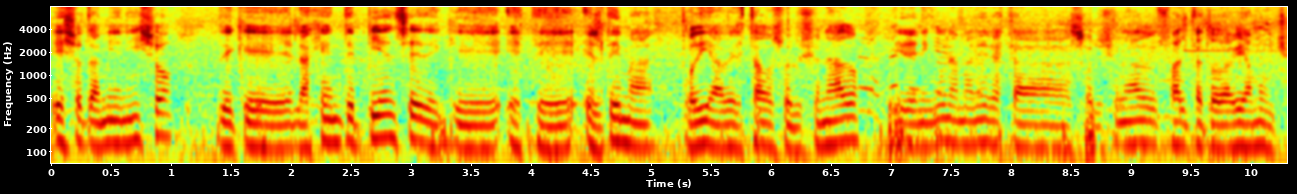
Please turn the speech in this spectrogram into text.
eso también hizo de que la gente piense de que este, el tema podía haber estado solucionado y de ninguna manera está solucionado y falta todavía mucho.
